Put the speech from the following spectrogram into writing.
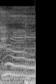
could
